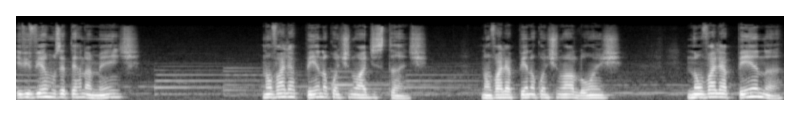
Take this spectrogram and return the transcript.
e vivermos eternamente. Não vale a pena continuar distante. Não vale a pena continuar longe. Não vale a pena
